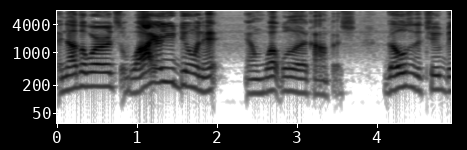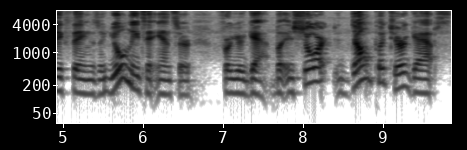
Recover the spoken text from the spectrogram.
In other words, why are you doing it and what will it accomplish? Those are the two big things that you'll need to answer for your gap. But in short, don't put your gaps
